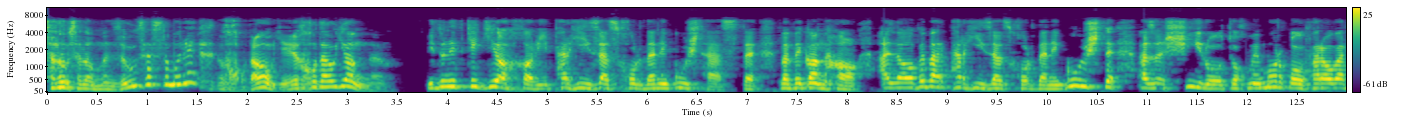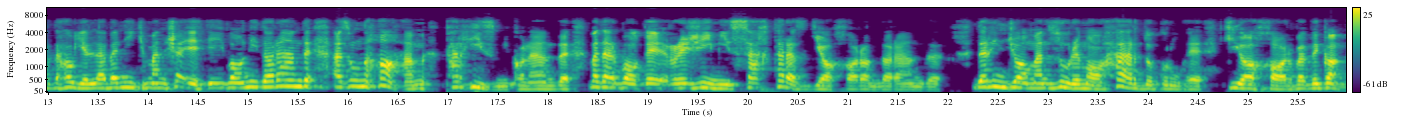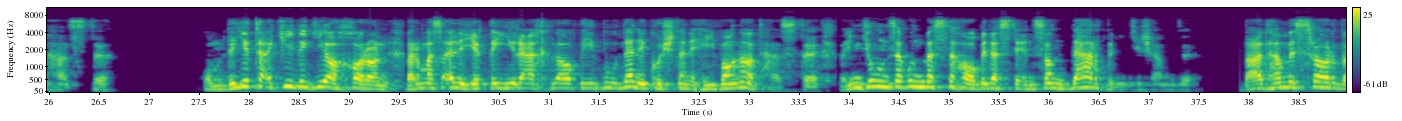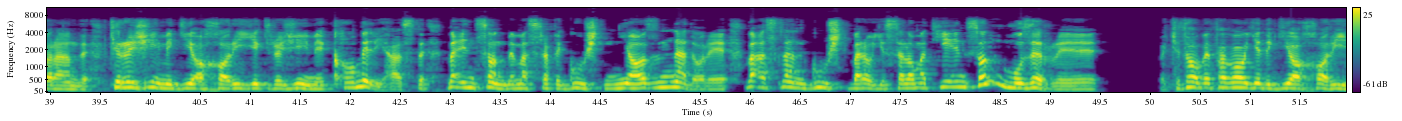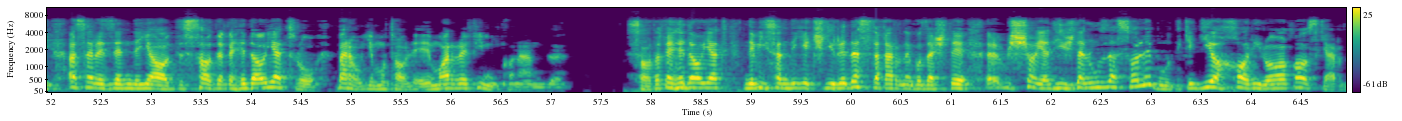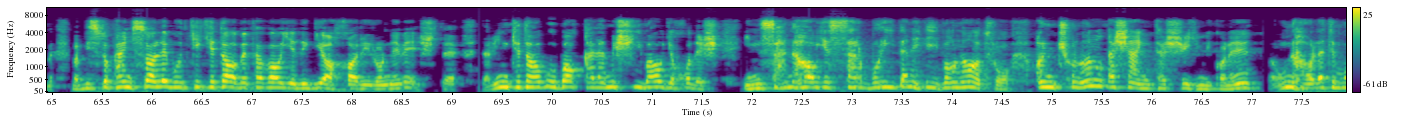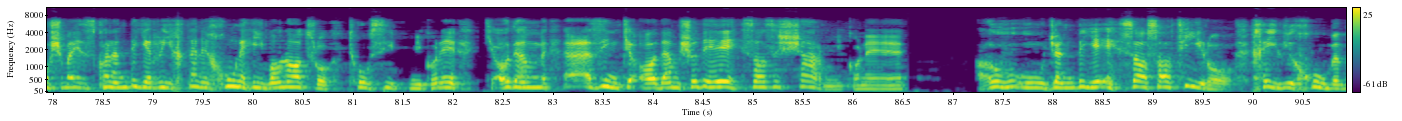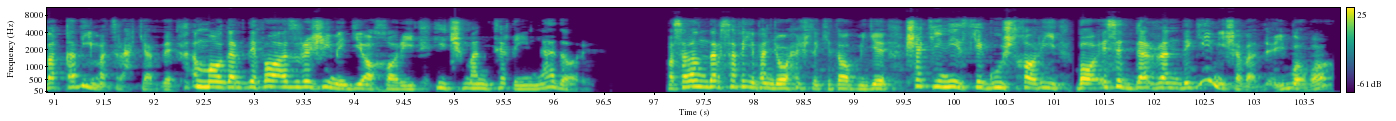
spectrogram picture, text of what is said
سلام سلام من زوز هستم آره. خدای خدایان. می‌دونید که گیاهخواری پرهیز از خوردن گوشت هست و وگان ها علاوه بر پرهیز از خوردن گوشت از شیر و تخم مرغ و فراورده های لبنی که منشأ حیوانی دارند از اونها هم پرهیز می کنند و در واقع رژیمی سختتر از گیاهخواران دارند. در اینجا منظور ما هر دو گروه گیاهخوار و وگان هست. عمده تأکید گیاهخواران بر مسئله غیر اخلاقی بودن کشتن حیوانات هست و اینکه اون زبون بسته ها به دست انسان درد می‌کشند بعد هم اصرار دارند که رژیم گیاهخواری یک رژیم کاملی هست و انسان به مصرف گوشت نیاز نداره و اصلا گوشت برای سلامتی انسان مزره و کتاب فواید گیاهخواری اثر زنده یاد صادق هدایت رو برای مطالعه معرفی می کنند. صادق هدایت نویسنده چیره دست قرن گذشته شاید 18 19 ساله بود که گیاهخواری رو آغاز کرد و 25 ساله بود که کتاب فواید گیاهخواری رو نوشت. در این کتاب او با قلم شیوای خودش این صحنه‌های سربریدن حیوانات رو آنچنان قشنگ تشریح می‌کنه و اون حالت مشمعز کننده ریختن خون حیوانات رو توصیف می‌کنه که آدم از این که آدم شده احساس شرم می‌کنه. او جنبه احساساتی رو خیلی خوب و قوی مطرح کرده. اما در دفاع از رژیم گیاهخواری هیچ منطقی نداره. مثلا در صفحه 58 کتاب میگه شکی نیست که گوشتخواری باعث درندگی می‌شود. ای بابا!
